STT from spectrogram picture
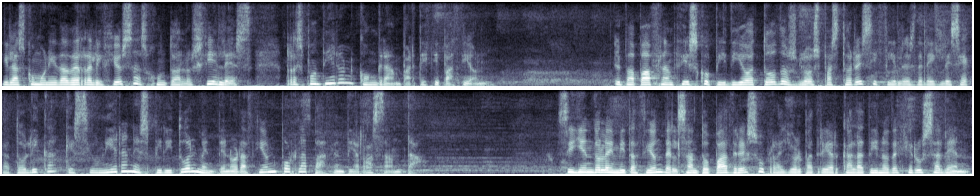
y las comunidades religiosas junto a los fieles respondieron con gran participación. El Papa Francisco pidió a todos los pastores y fieles de la Iglesia Católica que se unieran espiritualmente en oración por la paz en Tierra Santa. Siguiendo la invitación del Santo Padre, subrayó el Patriarca Latino de Jerusalén,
